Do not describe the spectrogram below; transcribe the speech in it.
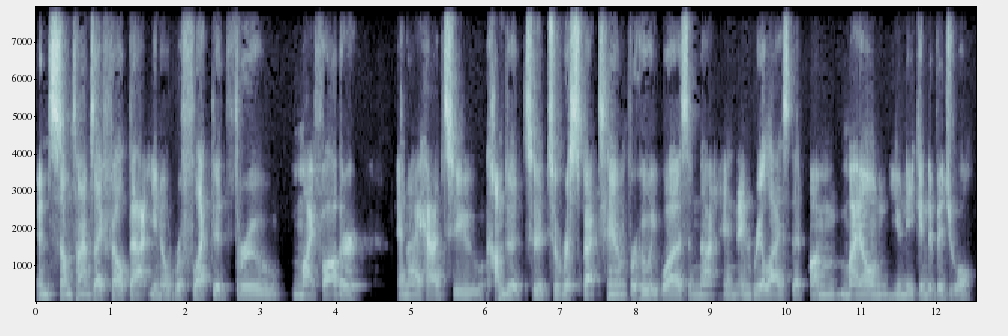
And sometimes I felt that, you know, reflected through my father and I had to come to to to respect him for who he was and not and and realize that I'm my own unique individual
